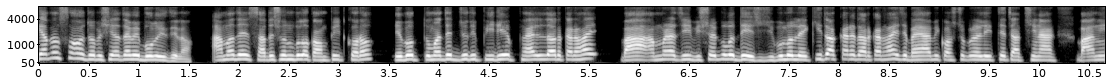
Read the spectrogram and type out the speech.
কেন সহজ হবে সেটা আমি বলেই দিলাম। আমাদের সাজেশনগুলো কমপ্লিট করো এবং তোমাদের যদি পিডিএফ ফাইল দরকার হয় বা আমরা যে বিষয়গুলো দিয়েছি যেগুলো লিখিত আকারে দরকার হয়? যে ভাই, আমি কষ্ট করে লিখতে চাচ্ছি না বা আমি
